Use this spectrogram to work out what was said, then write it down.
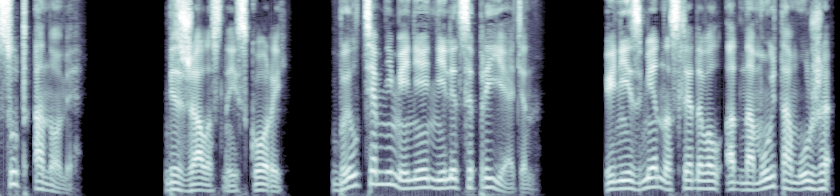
Суд Аноме, безжалостный и скорый, был тем не менее нелицеприятен и неизменно следовал одному и тому же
